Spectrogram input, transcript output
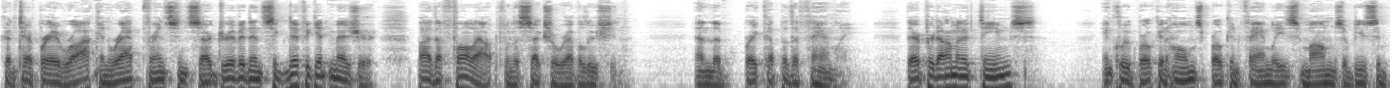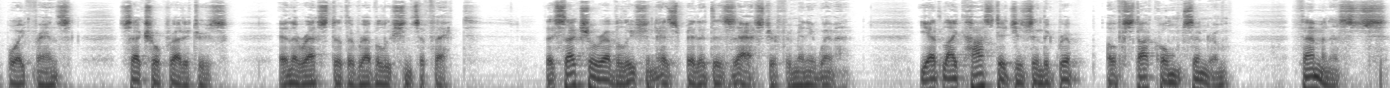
Contemporary rock and rap, for instance, are driven in significant measure by the fallout from the sexual revolution and the breakup of the family. Their predominant themes include broken homes, broken families, moms, abusive boyfriends, sexual predators, and the rest of the revolution's effect. The sexual revolution has been a disaster for many women. Yet, like hostages in the grip of Stockholm Syndrome, feminists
